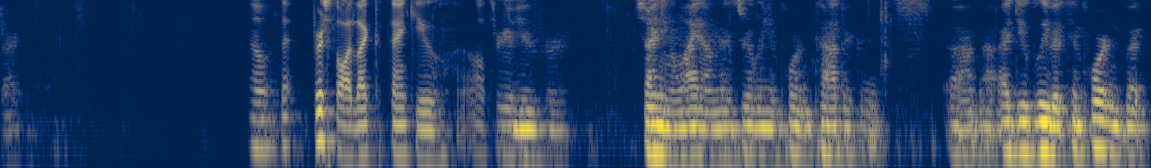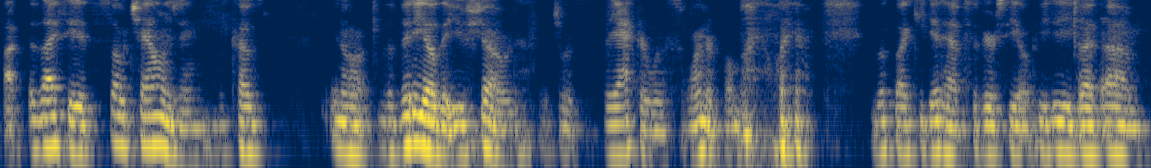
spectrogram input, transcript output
sorry. Well, first of all, I'd like to thank you, all three of you, for shining a light on this really important topic. Uh, I do believe it's important, but I, as I see it, it's so challenging because, you know, the video that you showed, which was the actor was wonderful, by the way looked like he did have severe COPD, but um,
